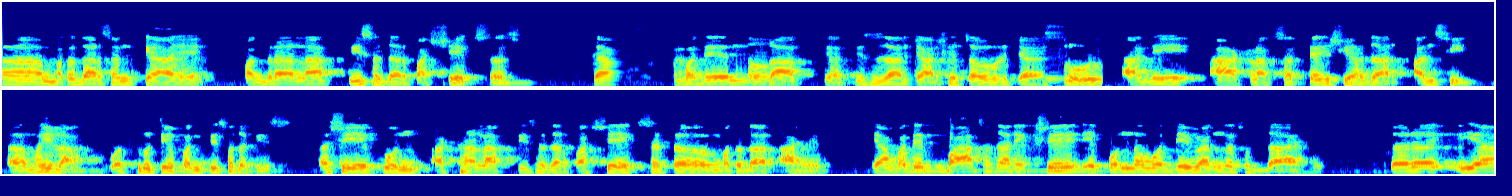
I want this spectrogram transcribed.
मतदारसंख्या मतदार संख्या आहे पंधरा लाख तीस हजार पाचशे एकसष्ट. त्यामध्ये नऊ लाख तेहतीस हजार चारशे चौवेचाळीस पुरुष आणि आठ लाख सत्याऐंशी हजार ऐंशी महिला व तृतीय तृतीयपंथी सदतीस असे एकूण अठरा लाख तीस हजार पाचशे एकसष्ट मतदार आहेत. यामध्ये पाच हजार एकशे एकोणनव्वद दिव्यांग सुद्धा आहेत. तर या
